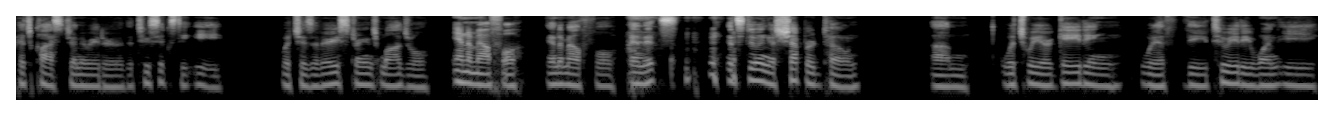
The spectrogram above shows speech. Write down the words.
pitch class generator the 260e which is a very strange module. And a mouthful. and a mouthful. And it's it's doing a Shepard tone um, which we are gating with the 281e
